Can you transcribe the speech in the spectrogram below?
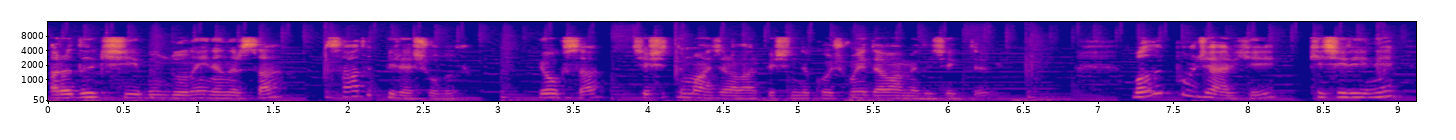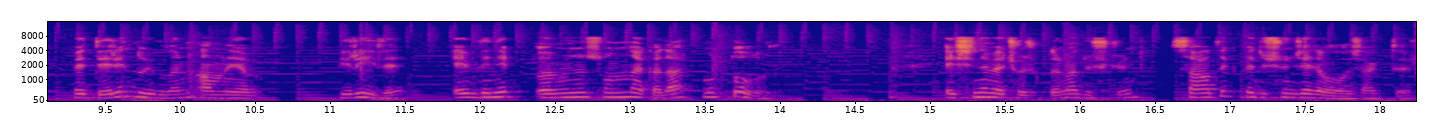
Aradığı kişiyi bulduğuna inanırsa sadık bir eş olur. Yoksa çeşitli maceralar peşinde koşmaya devam edecektir. Balık burcu erkeği kişiliğini ve derin duygularını anlayan biriyle evlenip ömrünün sonuna kadar mutlu olur. Eşine ve çocuklarına düşkün, sadık ve düşünceli olacaktır.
